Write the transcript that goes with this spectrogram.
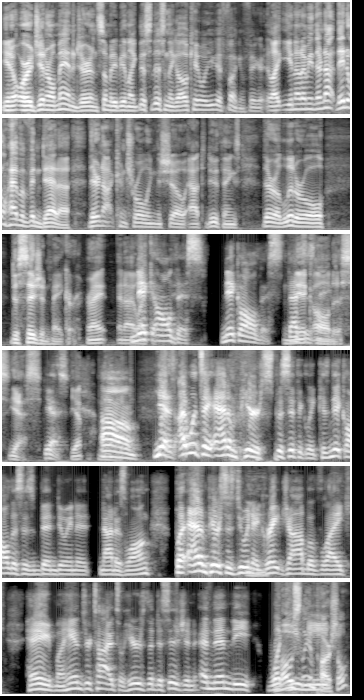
You know, or a general manager and somebody being like this this, and they go, "Okay, well, you got fucking figure." it." Like, you know what I mean? They're not. They don't have a vendetta. They're not controlling the show out to do things. They're a literal decision maker, right? And I Nick like Aldis. Nick Aldis. That's Nick his name. Aldis. Yes. Yes. Yep. Um, yes, I would say Adam Pearce specifically because Nick Aldis has been doing it not as long, but Adam Pearce is doing a Mhm. great job of like, hey, my hands are tied, so here's the decision, and then the what do you mostly impartial.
